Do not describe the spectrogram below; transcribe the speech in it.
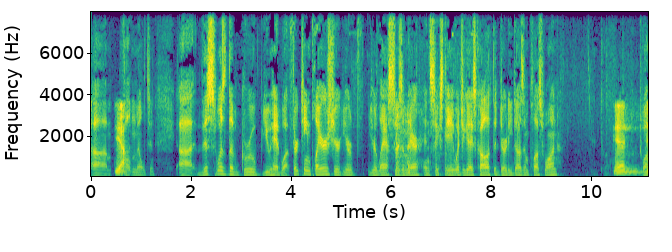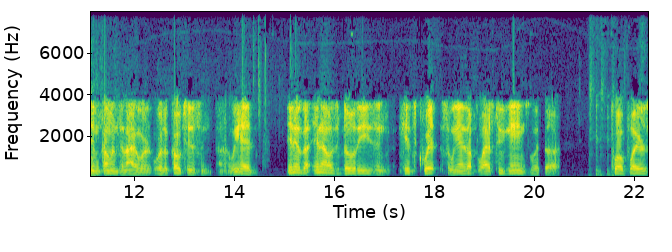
Um, Yeah. Fulton Milton. Uh, this was the group you had. What, thirteen players? Your your your last season there in '68. What'd you guys call it? The Dirty Dozen plus one. Yeah, and Twelve. Jim Cummins and I were, were the coaches, and uh, we had inel- ineligibilities and kids quit, so we ended up the last two games with uh, 12 players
